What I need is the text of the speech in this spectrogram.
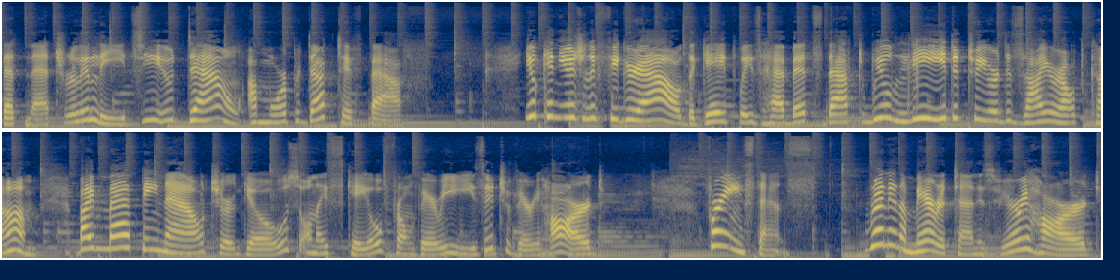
that naturally leads you down a more productive path. You can usually figure out the gateways habits that will lead to your desired outcome by mapping out your goals on a scale from very easy to very hard. For instance, running a marathon is very hard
